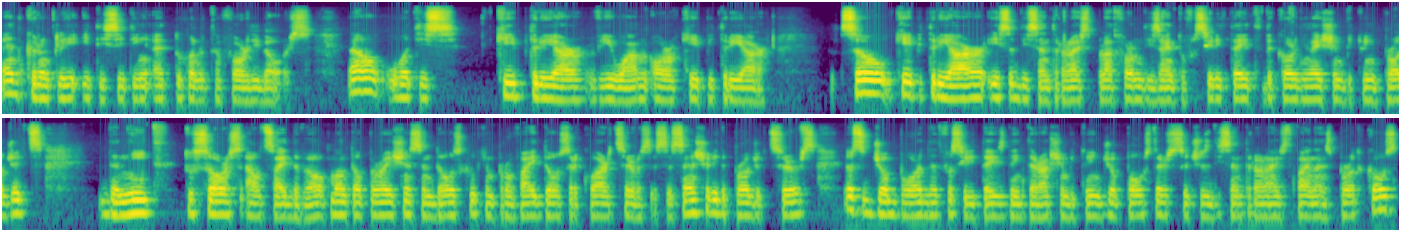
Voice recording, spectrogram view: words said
and currently it is sitting at $240 now what is keep3r v1 or kp3r so KP3R is a decentralized platform designed to facilitate the coordination between projects, the need to source outside development operations and those who can provide those required services. Essentially, the project serves as a job board that facilitates the interaction between job posters such as decentralized finance protocols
